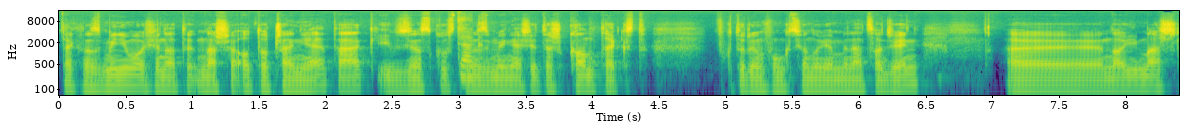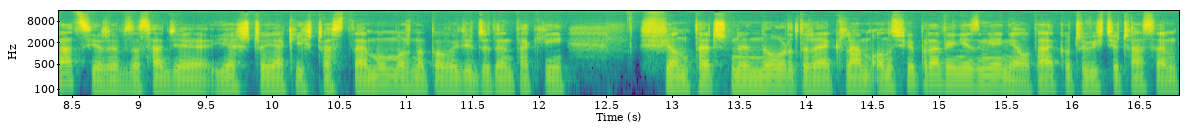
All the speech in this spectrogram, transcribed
Tak, no zmieniło się nasze otoczenie, tak? I w związku z tak. tym zmienia się też kontekst, w którym funkcjonujemy na co dzień. No i masz rację, że w zasadzie jeszcze jakiś czas temu można powiedzieć, że ten taki świąteczny nurt reklam, on się prawie nie zmieniał, tak? Oczywiście czasem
